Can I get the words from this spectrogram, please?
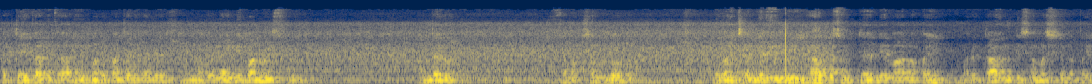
ప్రత్యేక అధికారి మరియు పంచాయతీ కార్యదర్శులు మరియు లైన్ డిపార్ట్మెంట్స్ అందరూ సమక్షంలో నిర్వహించడం జరిగింది. శుద్ధ నిర్వహణపై మరియు తాగునీటి సమస్యలపై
